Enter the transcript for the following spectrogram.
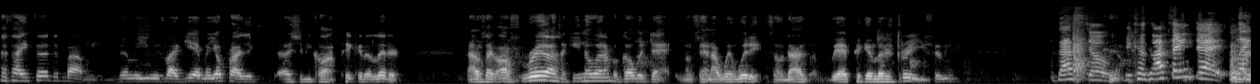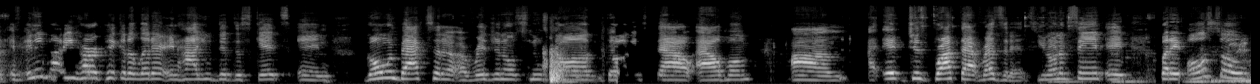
that's how he felt about me. You feel me? He was like, "Yeah, man, your project uh, should be called Pick of the Litter." And I was like, "Oh, for real?" I was like, "You know what? I'm gonna go with that." You know what I'm saying? I went with it. So that's we had Pick of the Litter three. You feel me? That's dope because I think that like if anybody heard Pick of the Litter and how you did the skits and going back to the original Snoop Dogg Doggy Style album, um, it just brought that resonance. You know what I'm saying? It, but it also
